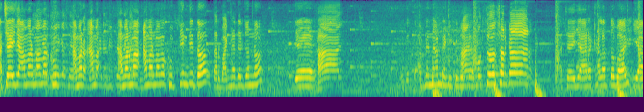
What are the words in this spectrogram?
আচ্ছা এই যে আমার মামা খুব আমার আমার আমার মা আমার মামা খুব চিন্তিত তার বাগনাদের জন্য যে হাই। তো আপনার নামটা কি একটু মুকসুদ সরকার। আচ্ছা এই যে আর খালাতো ভাই ইয়া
